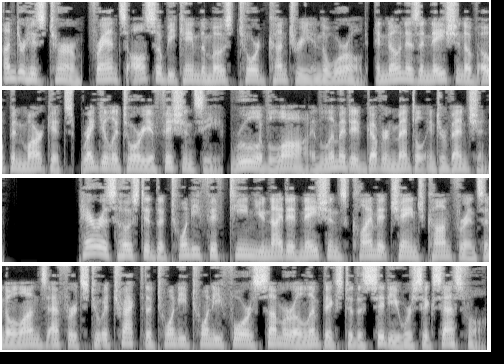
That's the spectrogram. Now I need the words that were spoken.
Under his term, France also became the most toured country in the world, and known as a nation of open markets, regulatory efficiency, rule of law and limited governmental intervention. Paris hosted the 2015 United Nations Climate Change Conference and Hollande's efforts to attract the 2024 Summer Olympics to the city were successful.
